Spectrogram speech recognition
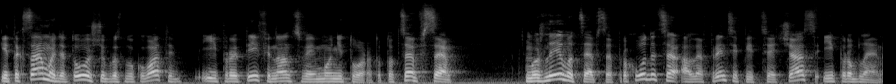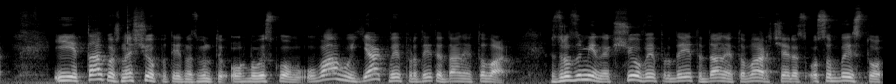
І так само для того, щоб розблокувати і пройти фінансовий монітор. Тобто, це все. Можливо, це все проходиться, але в принципі це час і проблеми. І також на що потрібно звернути обов'язкову увагу, як ви продаєте даний товар. Зрозуміло, якщо ви продаєте даний товар через особисту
